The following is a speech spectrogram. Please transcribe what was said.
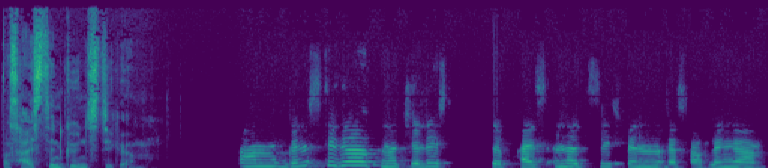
Was heißt denn günstiger? Ähm, günstiger, natürlich der Preis ändert sich, wenn das auch länger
